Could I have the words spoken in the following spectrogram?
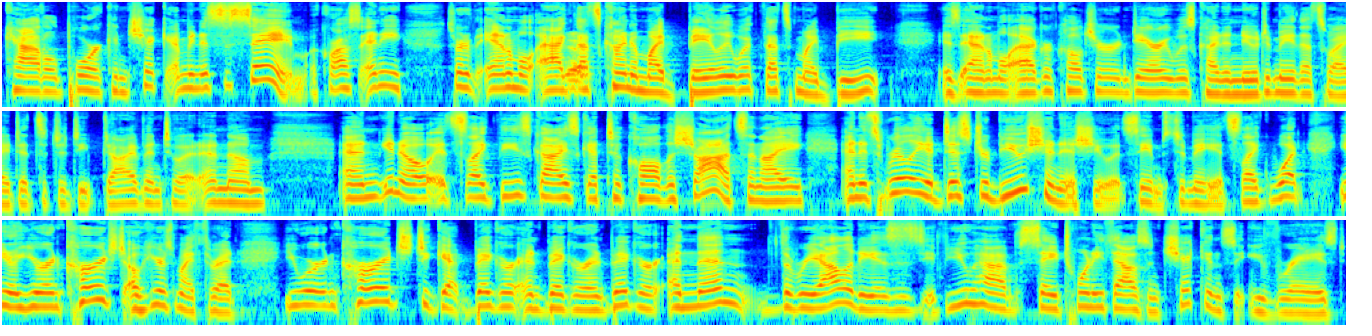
cattle, pork, and chicken. I mean, it's the same across any sort of animal ag. Yeah. That's kind of my bailiwick. That's my beat. Is animal agriculture and dairy was kind of new to me. That's why I did such a deep dive into it. And um, and you know, it's like these guys get to call the shots, and I and it's really a distribution issue. It seems to me. It's like what you know. You're encouraged. Oh, here's my thread. You were encouraged to get bigger and bigger and bigger, and then the reality is, is if you have say twenty thousand chickens that you've raised,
